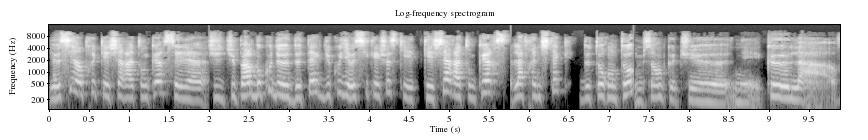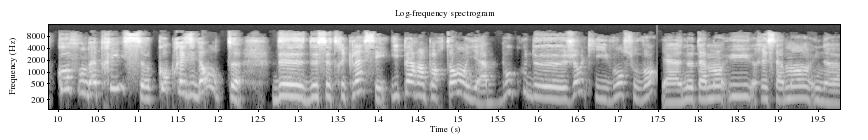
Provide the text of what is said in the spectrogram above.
Il y a aussi un truc qui est cher à ton cœur, c'est euh, tu, tu, parles beaucoup de, de, tech, du coup il y a aussi quelque chose qui est, qui est cher à ton cœur, la French Tech de Toronto. Il me semble que tu euh, n'es que la cofondatrice, coprésidente de, de ce truc-là. C'est hyper important. Il y a beaucoup de gens qui y vont souvent. Il y a notamment eu récemment une, euh,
